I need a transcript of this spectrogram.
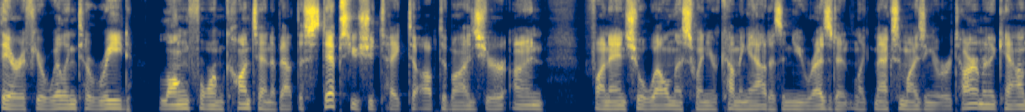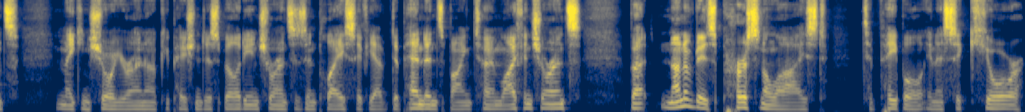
there if you're willing to read long form content about the steps you should take to optimize your own financial wellness when you're coming out as a new resident, like maximizing your retirement accounts, making sure your own occupation disability insurance is in place. If you have dependents, buying term life insurance, but none of it is personalized to people in a secure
